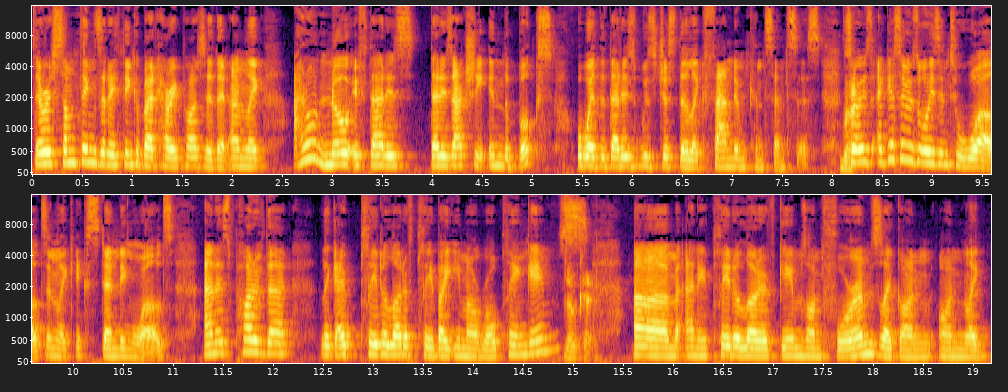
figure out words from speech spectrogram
There are some things that I think about Harry Potter that I'm like, I don't know if that is that is actually in the books or whether that is was just the like fandom consensus. Right. So I, was, I guess I was always into worlds and like extending worlds, and as part of that, like I played a lot of play by email role playing games. Okay. Um, and I played a lot of games on forums, like on on like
